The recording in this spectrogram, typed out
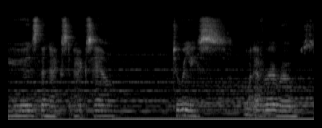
use the next exhale to release whatever arose.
